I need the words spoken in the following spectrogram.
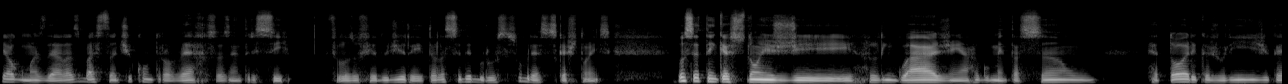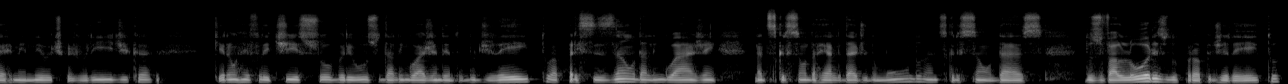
e algumas delas bastante controversas entre si. A filosofia do direito ela se debruça sobre essas questões. Você tem questões de linguagem, argumentação, retórica jurídica, hermenêutica jurídica, que irão refletir sobre o uso da linguagem dentro do direito, a precisão da linguagem na descrição da realidade do mundo, na descrição das, dos valores do próprio direito,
